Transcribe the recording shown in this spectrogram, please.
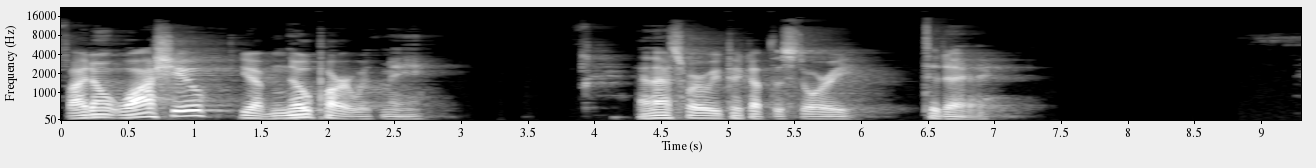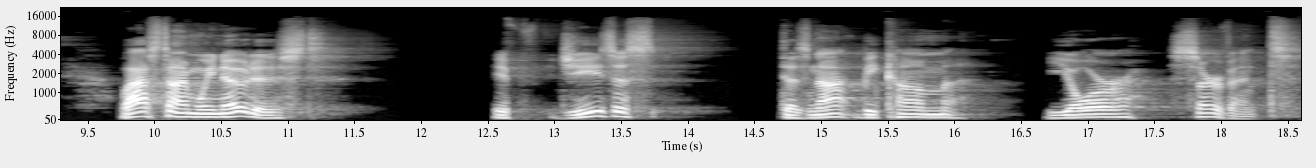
If I don't wash you, you have no part with me. And that's where we pick up the story today. Last time we noticed if Jesus does not become your servant,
